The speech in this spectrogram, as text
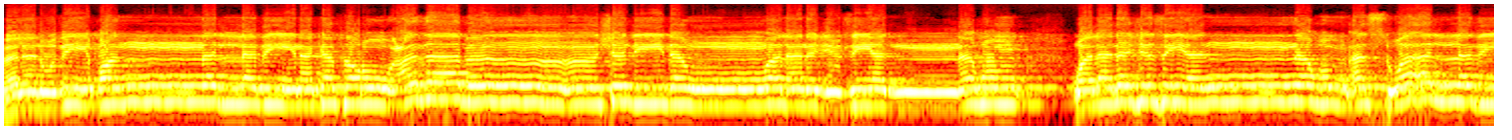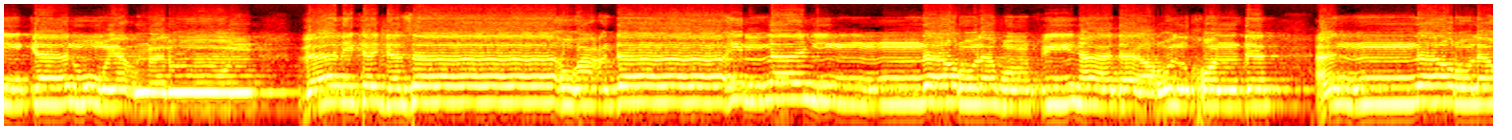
فلنذيقن الذين كفروا عذابا شديدا ولنجزينهم ولنجزينهم أسوأ الذي كانوا يعملون. ذلك جزاء أعداء الله النار لهم فيها دار الخلد. النار لهم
